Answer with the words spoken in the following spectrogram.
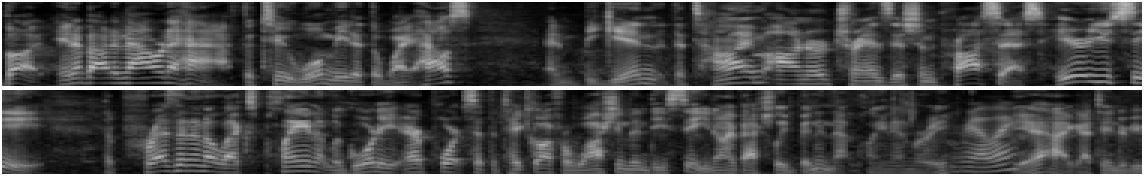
But in about an hour and a half, the two will meet at the White House and begin the time honored transition process. Here you see the president elect's plane at LaGuardia Airport set to take off for Washington, D.C. You know, I've actually been in that plane, Anne Marie. Really? Yeah, I got to interview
